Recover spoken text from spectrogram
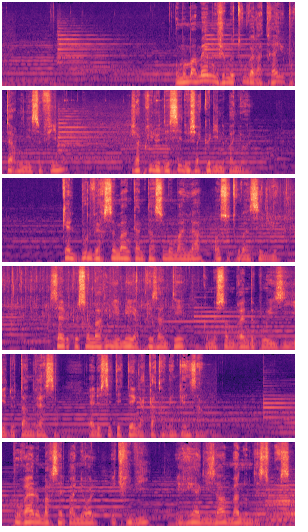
Au moment même où je me trouve à la treille pour terminer ce film, j'appris le décès de Jacqueline Pagnol. Quel bouleversement quand à ce moment-là on se trouve en ces lieux celle que son mari aimait à présenter comme son brin de poésie et de tendresse, elle s'est éteinte à 95 ans. Pour elle, Marcel Pagnol écrivit et réalisa Manon des Sources.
